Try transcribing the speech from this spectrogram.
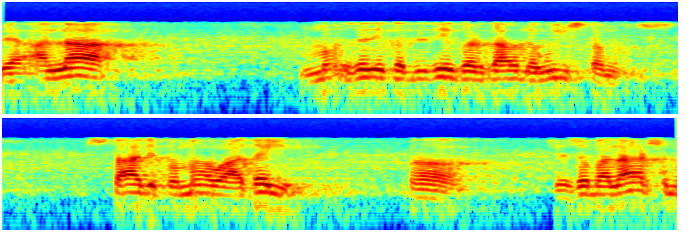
و الله مزه دې کده دې ګرځاو نه وېستم استاد په ما وعده یې چې زبلار شم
